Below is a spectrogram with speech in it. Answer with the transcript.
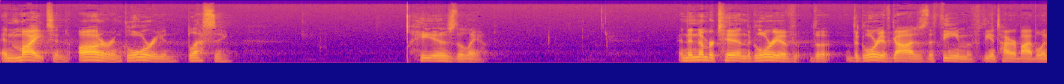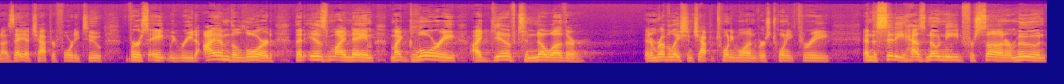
and might and honor and glory and blessing. He is the Lamb. And then number 10, the glory of the, the glory of God is the theme of the entire Bible. In Isaiah chapter 42, verse 8, we read, I am the Lord, that is my name. My glory I give to no other. And in Revelation chapter 21, verse 23, and the city has no need for sun or moon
